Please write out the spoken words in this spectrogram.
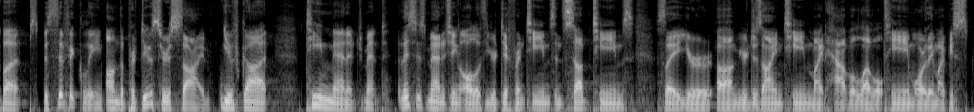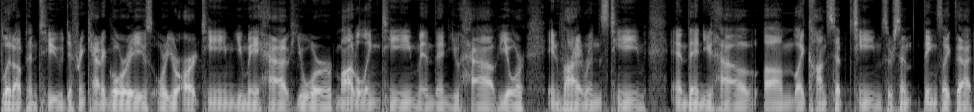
But specifically on the producer's side, you've got Team management. This is managing all of your different teams and sub teams. Say your um, your design team might have a level team, or they might be split up into different categories. Or your art team, you may have your modeling team, and then you have your environs team, and then you have um, like concept teams or some things like that.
